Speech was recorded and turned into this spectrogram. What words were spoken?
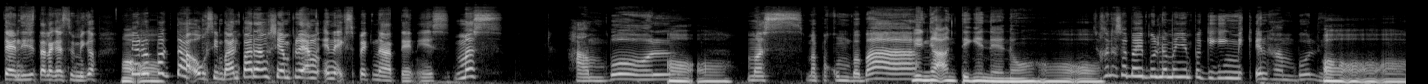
tendency talaga sumigaw. Oo. Pero pag taong simbahan, parang siyempre ang ina-expect natin is mas humble, Oo. mas mapakumbaba. Yun nga ang tingin eh, no? Oo. Saka nasa Bible naman yung pagiging meek and humble. Eh. Oo, oo, oo.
